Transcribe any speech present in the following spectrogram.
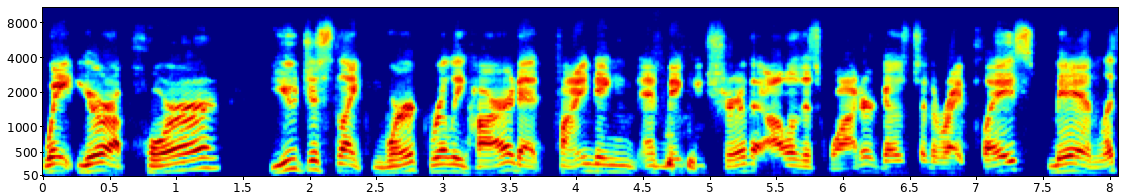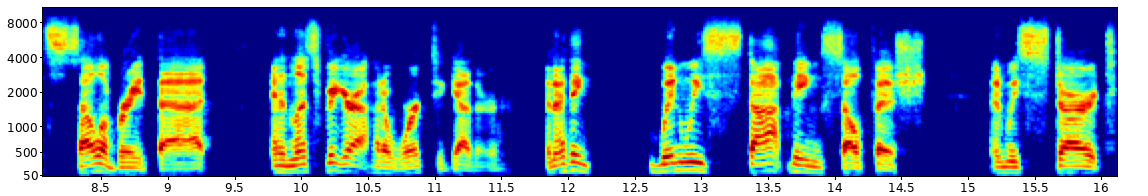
Wait, you're a pourer. You just like work really hard at finding and making sure that all of this water goes to the right place. Man, let's celebrate that and let's figure out how to work together. And I think when we stop being selfish and we start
